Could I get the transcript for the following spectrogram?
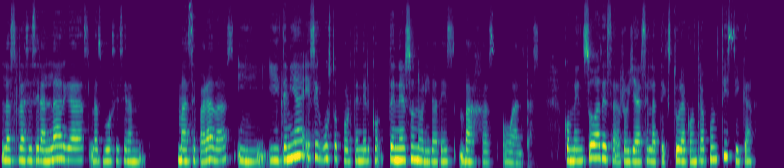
las frases eran largas, las voces eran más separadas y, tenía ese gusto por tener, tener sonoridades bajas o altas. Comenzó a desarrollarse la textura contrapuntística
